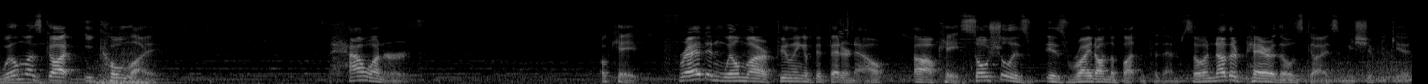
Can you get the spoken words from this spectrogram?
Wilma's got E. coli. How on earth? Okay, Fred and Wilma are feeling a bit better now. Ah, Okay, social is is right on the button for them. So another pair of those guys and we should be good.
